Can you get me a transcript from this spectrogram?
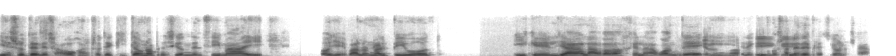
Y eso te desahoga, eso te quita una presión de encima y, oye, balón al pivot y que él ya la baje, la aguante la y baje el equipo y que- sale de presión. O sea,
